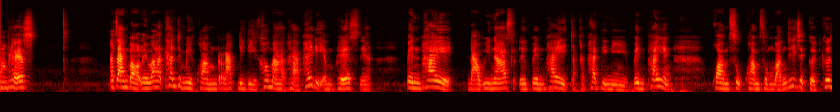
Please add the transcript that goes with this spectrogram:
Empress อาจารย์บอกเลยว่าท่านจะมีความรักดีๆเข้ามาค่ะไพ่ The Empress เนี่ยเป็นไพ่ดาวินัสหรือเป็นไพ่จักรพรรดินี เป็นไพ่แห่งความสุขความสมหวังที่จะเกิดขึ้น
